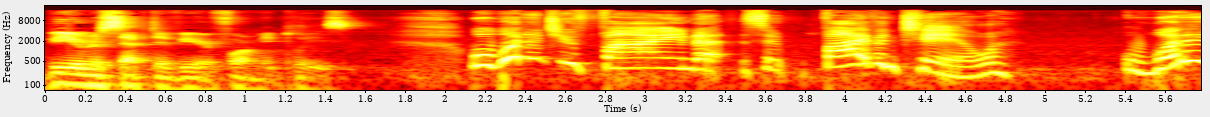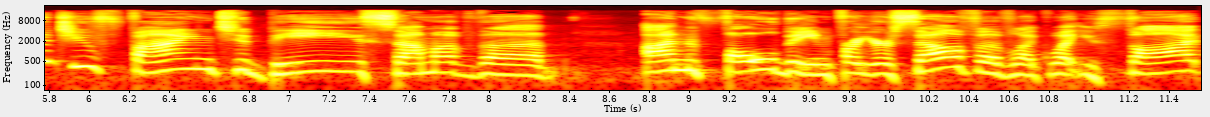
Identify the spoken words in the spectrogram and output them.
be a receptive ear for me, please. Well, what did you find? So, five and two, what did you find to be some of the unfolding for yourself of like what you thought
